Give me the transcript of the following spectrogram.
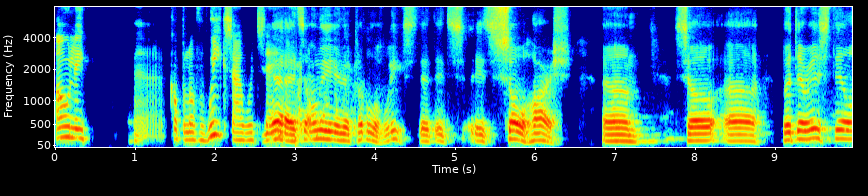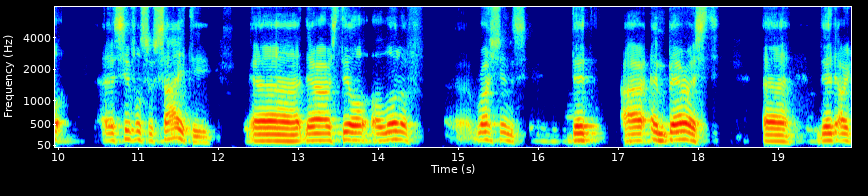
only a couple of weeks, I would say. Yeah, it's only in a couple of weeks that it's it's so harsh. Um, so, uh, but there is still a civil society. Uh, there are still a lot of uh, Russians that are embarrassed. That are,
